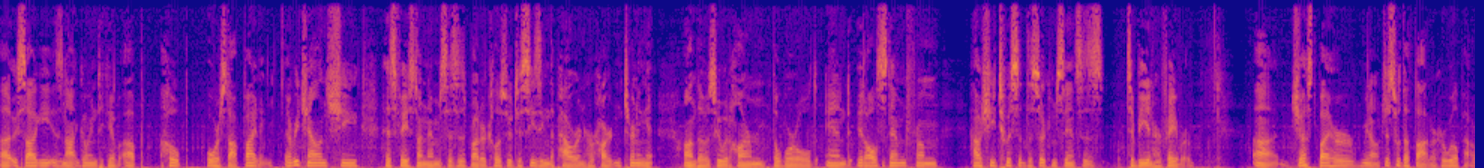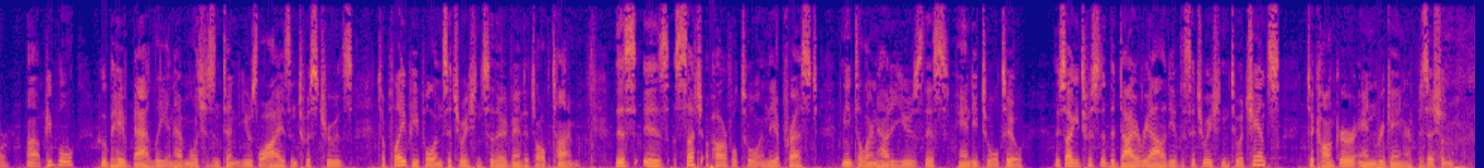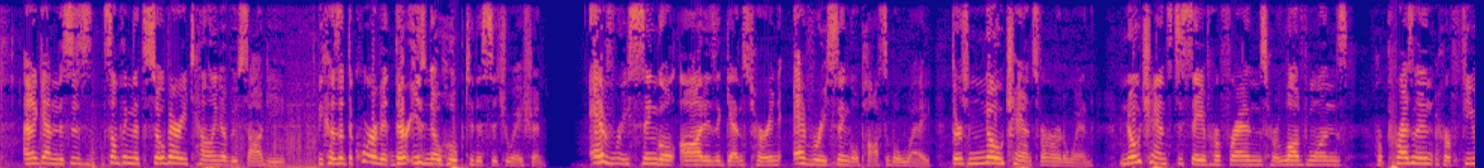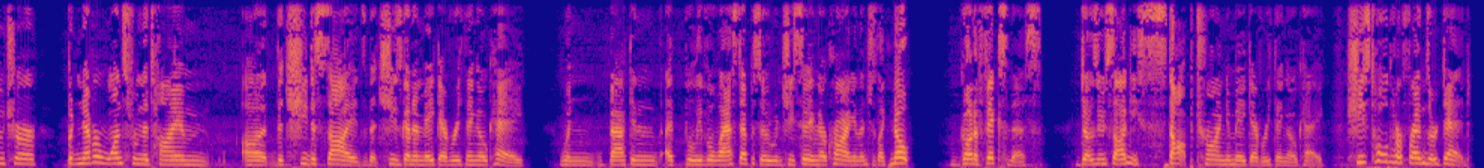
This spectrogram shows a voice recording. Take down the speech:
uh, Usagi is not going to give up hope or stop fighting. Every challenge she has faced on Nemesis has brought her closer to seizing the power in her heart and turning it on those who would harm the world, and it all stemmed from how she twisted the circumstances to be in her favor. Uh, just by her, you know, just with a thought or her willpower. Uh, people who behave badly and have malicious intent use lies and twist truths to play people in situations to their advantage all the time. This is such a powerful tool, and the oppressed need to learn how to use this handy tool too. Usagi twisted the dire reality of the situation into a chance to conquer and regain her position. And again, this is something that's so very telling of Usagi, because at the core of it, there is no hope to this situation. Every single odd is against her in every single possible way. There's no chance for her to win. No chance to save her friends, her loved ones, her present, her future, but never once from the time uh, that she decides that she's gonna make everything okay when back in I believe the last episode when she's sitting there crying and then she's like, Nope, gonna fix this. Does Usagi stop trying to make everything okay? She's told her friends are dead.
